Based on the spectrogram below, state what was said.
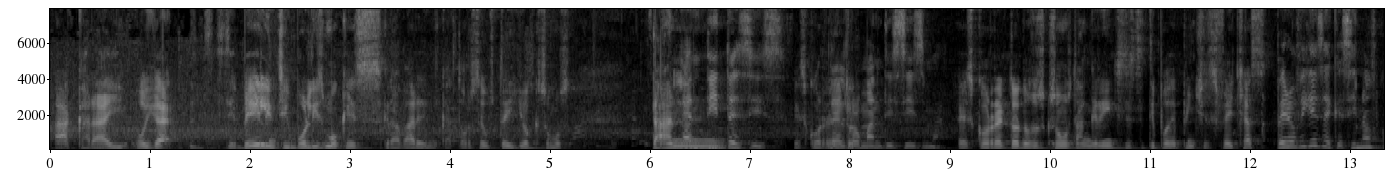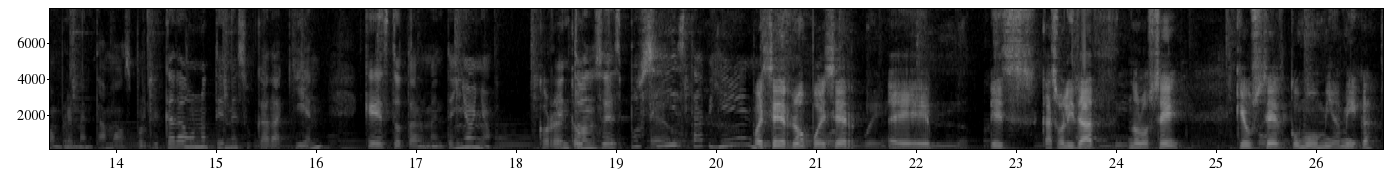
Ah, caray. Oiga, este, ve el simbolismo que es grabar en 14, usted y yo, que somos tan... La antítesis Es correcto. del romanticismo. Es correcto, nosotros que somos tan grinch de este tipo de pinches fechas. Pero fíjese que sí nos complementamos, porque cada uno tiene su cada quien, que es totalmente ñoño. Correcto. Entonces, pues sí, está bien. Puede ser, ¿no? Puede ser. eh, es casualidad, no lo sé, que usted como mi amiga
